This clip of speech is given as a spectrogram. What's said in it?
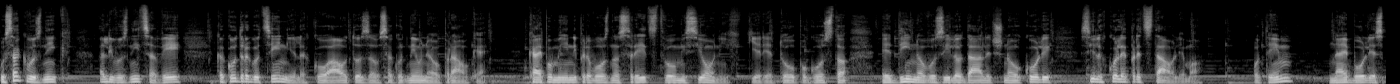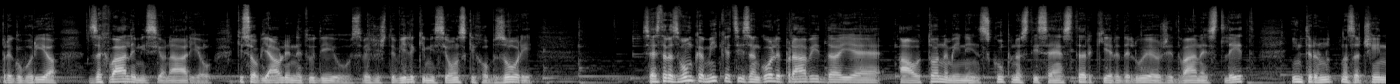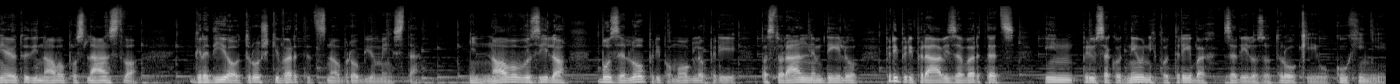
Vsak voznik ali voznica ve, kako dragocen je lahko avto za vsakodnevne opravke. Kaj pomeni prevozno sredstvo v misijonih, kjer je to pogosto edino vozilo daleč naokoli, si lahko le predstavljamo. O tem najbolje spregovorijo zahvale misionarjev, ki so objavljene tudi v sveži številki misijonskih obzori. Sestra Zvonka Mikec iz Angole pravi, da je avto namenjen skupnosti sester, kjer delujejo že 12 let in trenutno začenjajo tudi novo poslanstvo gradijo otroški vrtec na obrobju mesta. In novo vozilo bo zelo pripomoglo pri pastoralnem delu, pri pripravi za vrtec in pri vsakodnevnih potrebah za delo z otroki v kuhinji.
